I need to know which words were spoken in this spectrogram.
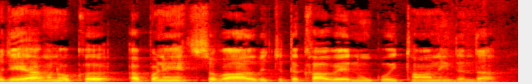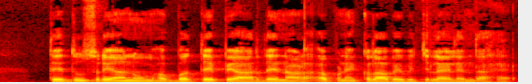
ਅਜਿਹਾ ਮਨੁੱਖ ਆਪਣੇ ਸੁਭਾਅ ਵਿੱਚ ਦਿਖਾਵੇ ਨੂੰ ਕੋਈ ਥਾਂ ਨਹੀਂ ਦਿੰਦਾ ਤੇ ਦੂਸਰਿਆਂ ਨੂੰ ਮੁਹੱਬਤ ਤੇ ਪਿਆਰ ਦੇ ਨਾਲ ਆਪਣੇ ਕਲਾਵੇ ਵਿੱਚ ਲੈ ਲੈਂਦਾ ਹੈ।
